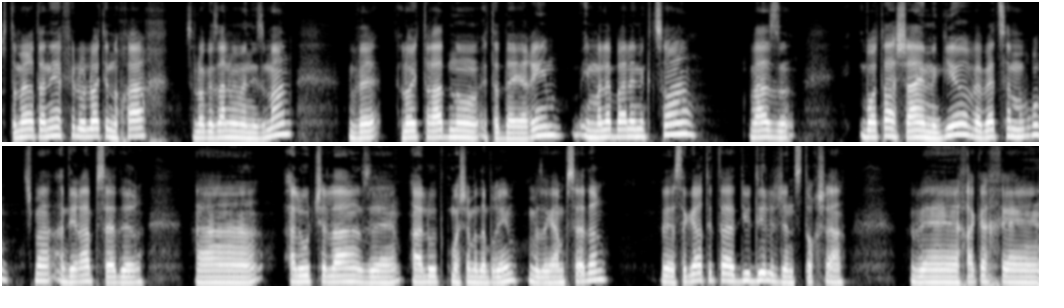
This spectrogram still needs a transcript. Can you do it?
זאת אומרת אני אפילו לא הייתי נוכח, זה לא גזל ממני זמן, ולא הטרדנו את הדיירים עם מלא בעלי מקצוע, ואז באותה השעה הם הגיעו ובעצם אמרו, תשמע, הדירה בסדר, העלות שלה זה העלות כמו שמדברים, וזה גם בסדר, וסגרתי את ה-due diligence תוך שעה, ואחר כך אה,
